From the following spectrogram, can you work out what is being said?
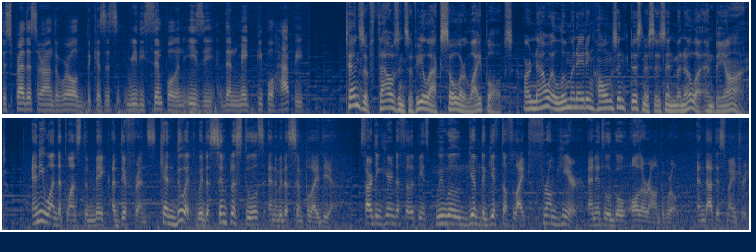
to spread this around the world because it's really simple and easy, then make people happy. Tens of thousands of Illac solar light bulbs are now illuminating homes and businesses in Manila and beyond. Anyone that wants to make a difference can do it with the simplest tools and with a simple idea. Starting here in the Philippines, we will give the gift of light from here and it will go all around the world. And that is my dream.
